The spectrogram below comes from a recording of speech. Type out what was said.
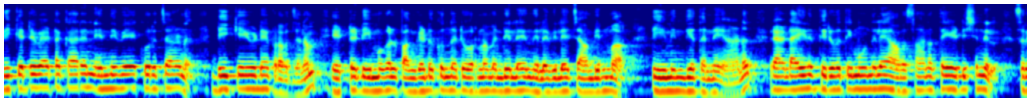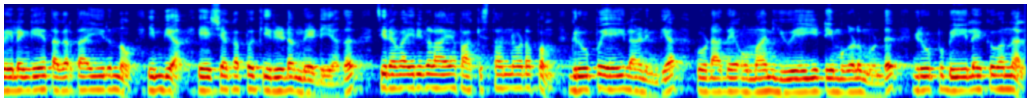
വിക്കറ്റ് വേട്ടക്കാരൻ എന്നിവയെക്കുറിച്ചാണ് ഡി കെയുടെ പ്രവചനം. എട്ട് ടീമുകൾ പങ്കെടുക്കുന്ന ടൂർണമെന്റിലെ നിലവിലെ ചാമ്പ്യന്മാർ ടീം ഇന്ത്യ തന്നെയാണ്. രണ്ടായിരത്തി ഇരുപത്തി മൂന്നിലെ അവസാനത്തെ എഡിഷനിൽ ശ്രീലങ്കയെ തകർത്തായിരുന്നു ഇന്ത്യ ഏഷ്യ കപ്പ് കിരീടം നേടിയത്. ചിരവൈരികളായ പാകിസ്ഥാനോടൊപ്പം ഗ്രൂപ്പ് എയിലാണ് ഇന്ത്യ. കൂടാതെ ഒമാൻ യു എ ഇ ടീമുകളുമുണ്ട്. ഗ്രൂപ്പ് ബിയിലേക്ക് വന്നാൽ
